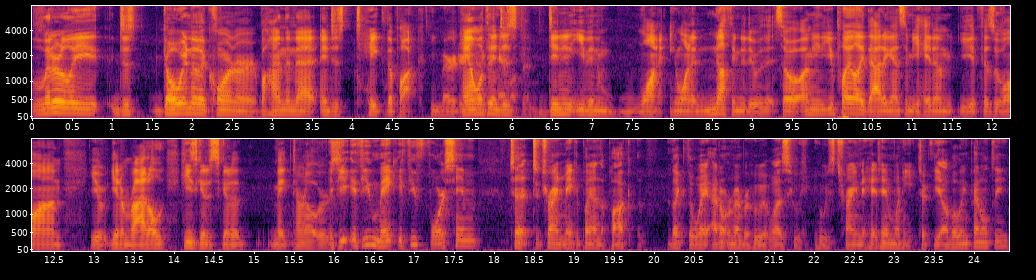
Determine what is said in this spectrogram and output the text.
literally just go into the corner behind the net and just take the puck. He murdered Hamilton just Hamilton. didn't even want it. He wanted nothing to do with it. So I mean, you play like that against him, you hit him, you get physical on him, you get him rattled. He's just gonna make turnovers. If you if you make if you force him to to try and make a play on the puck, like the way I don't remember who it was who who was trying to hit him when he took the elbowing penalty.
